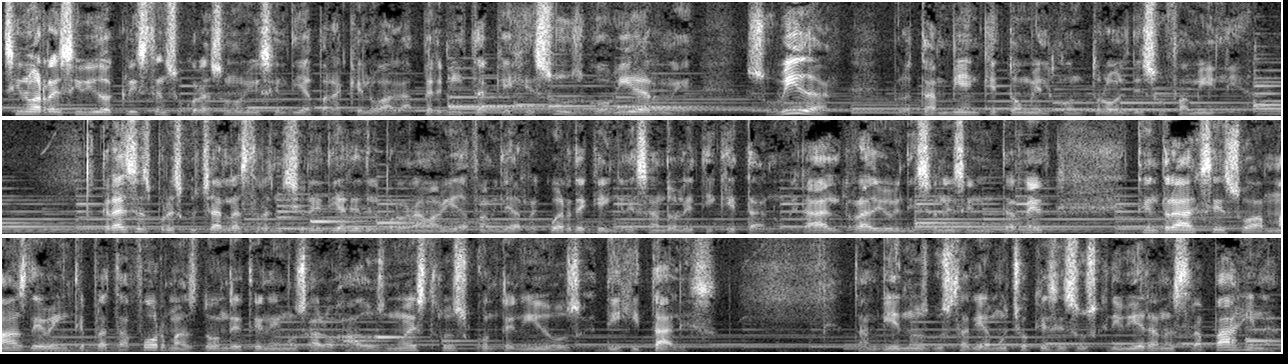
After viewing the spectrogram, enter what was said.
Si no ha recibido a Cristo en su corazón, hoy es el día para que lo haga. Permita que Jesús gobierne su vida, pero también que tome el control de su familia. Gracias por escuchar las transmisiones diarias del programa Vida Familiar. Recuerde que ingresando la etiqueta numeral Radio Bendiciones en Internet tendrá acceso a más de 20 plataformas donde tenemos alojados nuestros contenidos digitales. También nos gustaría mucho que se suscribiera a nuestra página.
